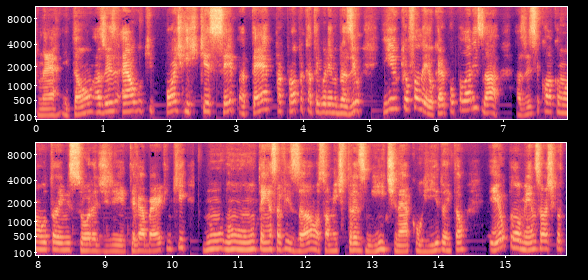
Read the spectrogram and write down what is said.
né? Então, às vezes é algo que pode enriquecer até para a própria categoria no Brasil. E o que eu falei, eu quero popularizar. Às vezes você coloca uma outra emissora de TV aberta em que não, não, não tem essa visão, somente transmite né, a corrida. Então, eu, pelo menos, eu acho que eu,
